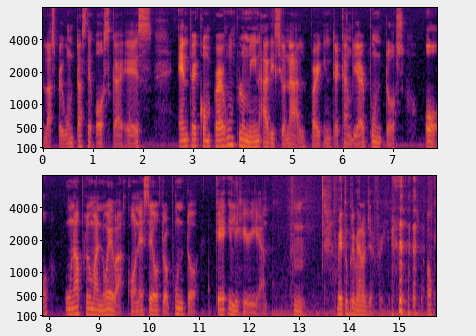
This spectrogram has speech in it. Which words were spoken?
las preguntas de Oscar es entre comprar un plumín adicional para intercambiar puntos o una pluma nueva con ese otro punto, ¿qué elegirían? Hmm. Ve tú primero, Jeffrey. ok.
